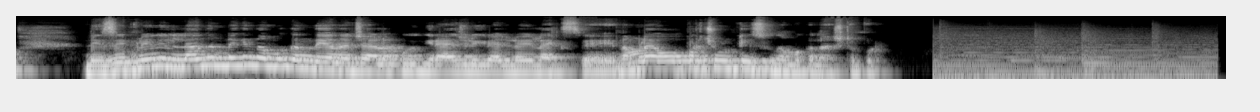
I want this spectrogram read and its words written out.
ഡിസിപ്ലിൻ ഇല്ലാന്നുണ്ടെങ്കിൽ നമുക്ക് എന്ത് ചെയ്യാന്ന് വെച്ചാൽ ഗ്രാജുവലി ഗ്രാജുവലി ലെക്സ് നമ്മളെ ഓപ്പർച്യൂണിറ്റീസ് നമുക്ക് നഷ്ടപ്പെടും.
